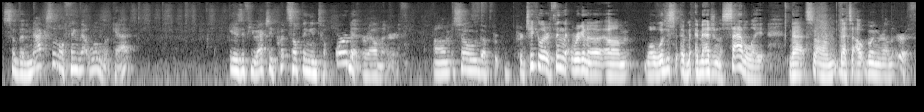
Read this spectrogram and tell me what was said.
So the next little thing that we'll look at is if you actually put something into orbit around the Earth. Um, so the particular thing that we're gonna, um, well, we'll just Im imagine a satellite that's um, that's out going around the Earth,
